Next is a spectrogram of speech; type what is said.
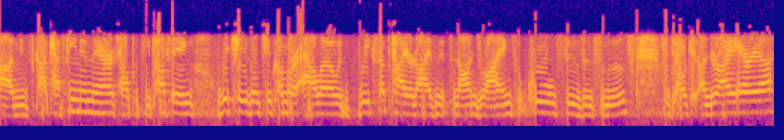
Um, it's got caffeine in there to help with depuffing. Witch hazel, cucumber, aloe. It wakes up tired eyes and it's non-drying, so it cools, soothes, and smooths the delicate under eye area.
